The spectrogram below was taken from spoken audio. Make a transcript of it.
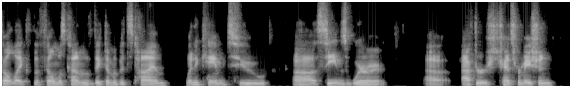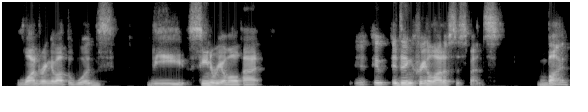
felt like the film was kind of a victim of its time when it came to uh, scenes where uh, after transformation wandering about the woods, the scenery of all that, it, it, it didn't create a lot of suspense. But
